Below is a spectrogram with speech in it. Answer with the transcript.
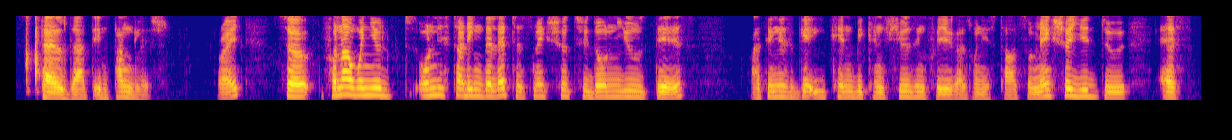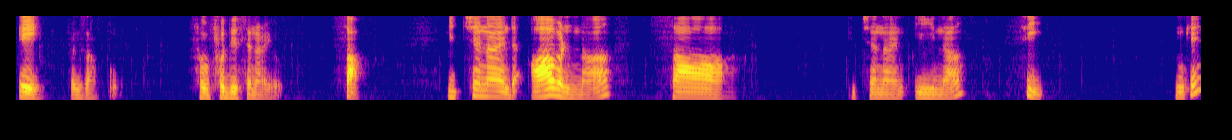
spell that in Tanglish, right? So for now, when you're only studying the letters, make sure to don't use this. I think it can be confusing for you guys when you start. So make sure you do SA, for example, for, for this scenario. Sa. Ichana and Avarna, Sa. Ichana and Ina, Si. Okay,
